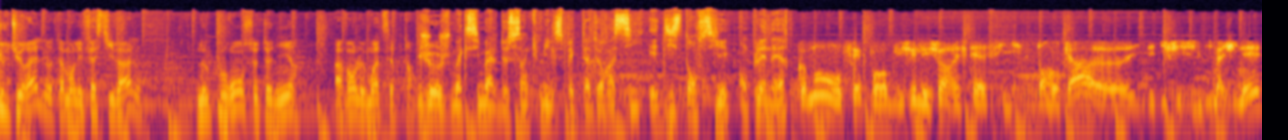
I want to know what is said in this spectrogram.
culturelles, notamment les festivals, ne pourront se tenir avant le mois de septembre. Jauge maximale de 5000 spectateurs assis et distanciés en plein air. Comment on fait pour obliger les gens à rester assis? Dans mon cas, euh, il est difficile d'imaginer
